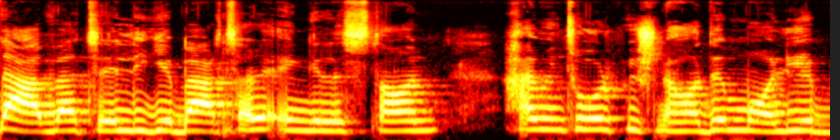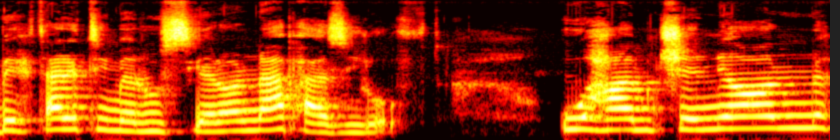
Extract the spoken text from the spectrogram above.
دعوت لیگ برتر انگلستان همینطور پیشنهاد مالی بهتر تیم روسیه را نپذیرفت. او همچنان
